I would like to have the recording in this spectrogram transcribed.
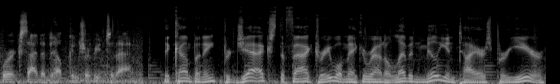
we're excited to help contribute to that. The company projects the factory will make around 11 million tires per year.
